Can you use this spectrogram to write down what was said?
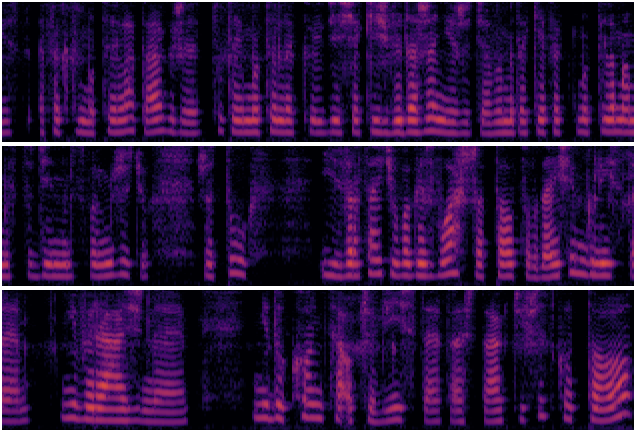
jest efekt motyla, tak? Że tutaj motylek gdzieś jakieś wydarzenie życiowe, my taki efekt motyla mamy w codziennym swoim życiu, że tu i zwracajcie uwagę zwłaszcza to, co wydaje się mgliste, niewyraźne, nie do końca oczywiste też, tak? Czyli wszystko to,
